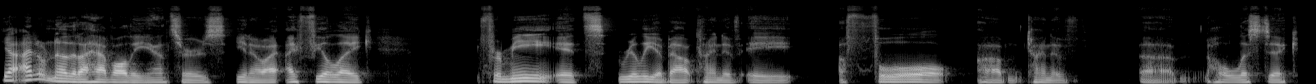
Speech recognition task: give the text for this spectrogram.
Yeah, I don't know that I have all the answers. You know, I, I feel like for me, it's really about kind of a a full um, kind of um, holistic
